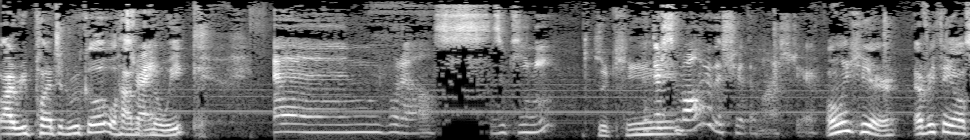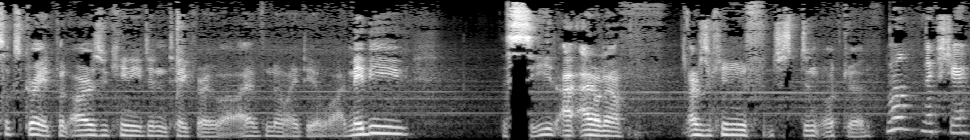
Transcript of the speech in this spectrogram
I replanted rucola. We'll have That's it in a week. And what else? Zucchini. Zucchini. They're smaller this year than last year. Only here. Everything else looks great, but our zucchini didn't take very well. I have no idea why. Maybe the seed? I, I don't know. Our zucchini f- just didn't look good. Well, next year.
